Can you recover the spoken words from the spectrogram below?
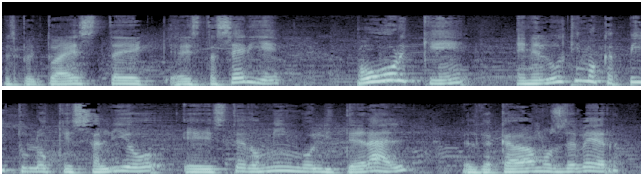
respecto a este, esta serie porque en el último capítulo que salió este domingo literal el que acabamos de ver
